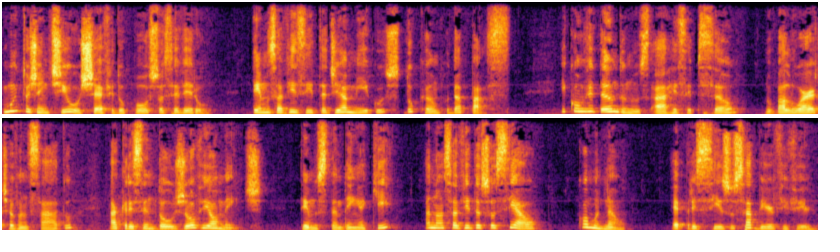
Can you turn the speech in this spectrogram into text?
Muito gentil, o chefe do posto asseverou: Temos a visita de amigos do Campo da Paz. E convidando-nos à recepção, no baluarte avançado, acrescentou jovialmente: Temos também aqui a nossa vida social. Como não? É preciso saber viver.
